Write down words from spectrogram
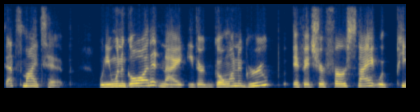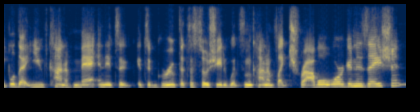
That's my tip when you want to go out at night, either go on a group if it's your first night with people that you've kind of met and it's a it's a group that's associated with some kind of like travel organization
